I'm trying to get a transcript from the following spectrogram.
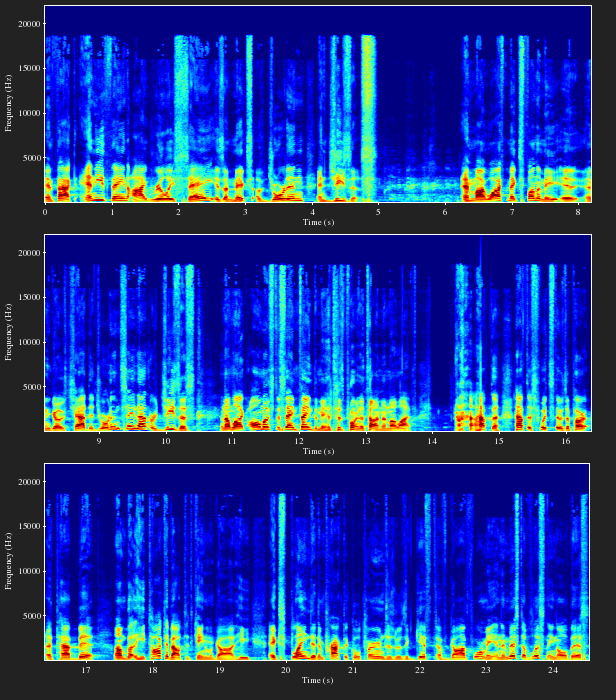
In fact, anything I really say is a mix of Jordan and Jesus. and my wife makes fun of me and goes, Chad, did Jordan say that or Jesus? And I'm like, almost the same thing to me at this point in time in my life. I have to, have to switch those apart a tad bit. Um, but he talked about the kingdom of God. He explained it in practical terms as was a gift of God for me. In the midst of listening all this,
